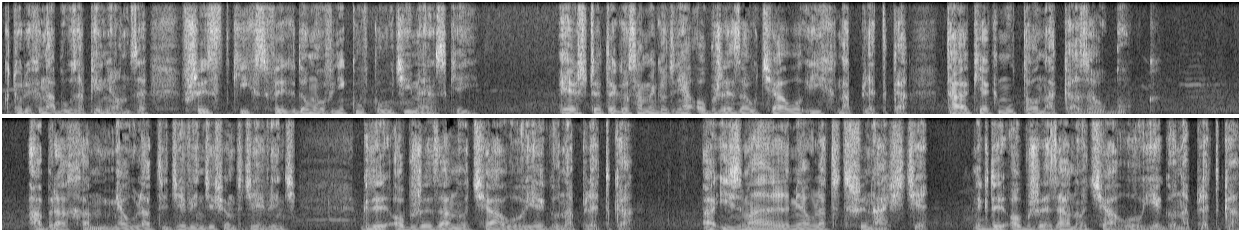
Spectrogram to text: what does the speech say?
których nabył za pieniądze, wszystkich swych domowników płci męskiej, jeszcze tego samego dnia obrzezał ciało ich na pletka, tak jak mu to nakazał Bóg. Abraham miał lat dziewięćdziesiąt dziewięć, gdy obrzezano ciało jego na pletka, a Izmael miał lat trzynaście, gdy obrzezano ciało jego na pletka.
